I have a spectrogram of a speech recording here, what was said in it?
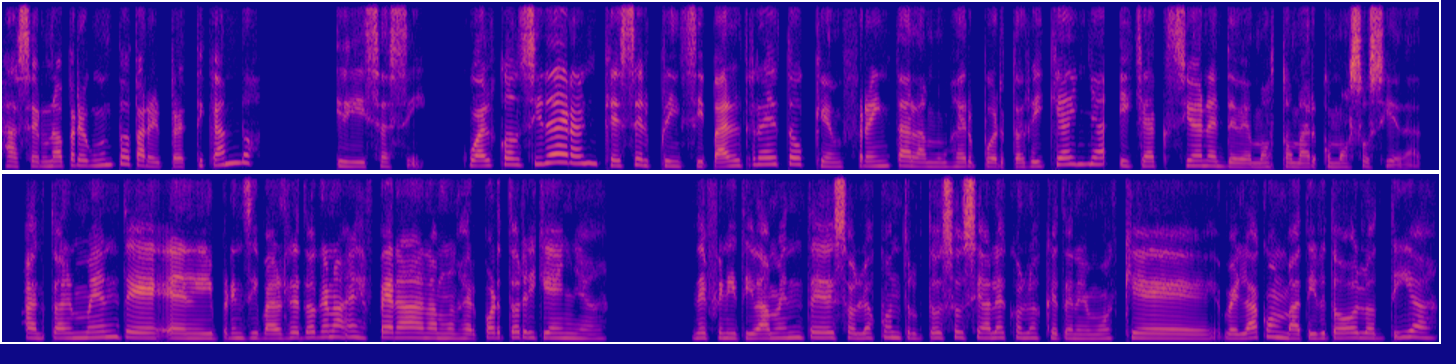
a hacer una pregunta para ir practicando. Y dice así, ¿cuál consideran que es el principal reto que enfrenta la mujer puertorriqueña y qué acciones debemos tomar como sociedad? Actualmente el principal reto que nos espera a la mujer puertorriqueña definitivamente son los constructos sociales con los que tenemos que ¿verdad? combatir todos los días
